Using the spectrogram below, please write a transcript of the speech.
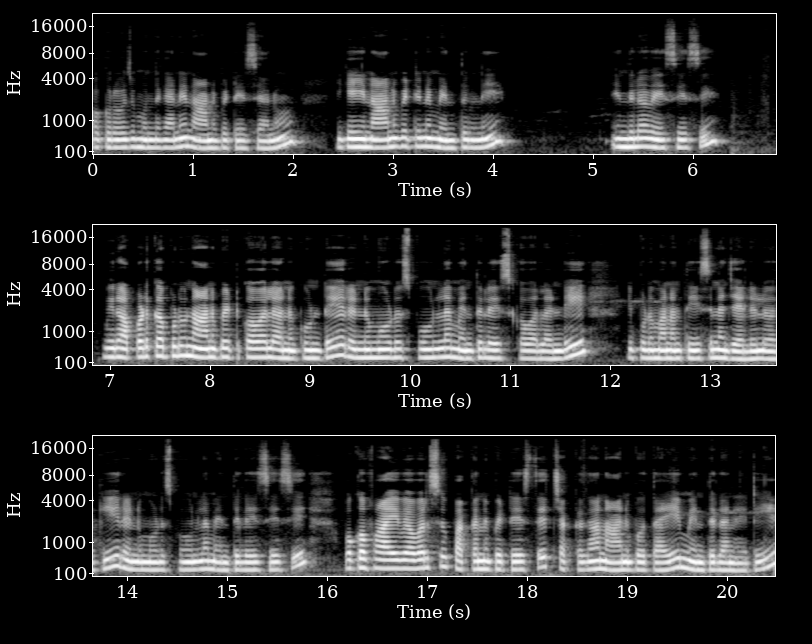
ఒకరోజు ముందుగానే నానబెట్టేశాను ఇక ఈ నానబెట్టిన మెంతుల్ని ఇందులో వేసేసి మీరు అప్పటికప్పుడు నానబెట్టుకోవాలి అనుకుంటే రెండు మూడు స్పూన్ల మెంతులు వేసుకోవాలండి. ఇప్పుడు మనం తీసిన జల్లులోకి రెండు మూడు స్పూన్ల మెంతులు వేసేసి ఒక ఫైవ్ అవర్స్ పక్కన పెట్టేస్తే చక్కగా నానిపోతాయి మెంతులు అనేటివి.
